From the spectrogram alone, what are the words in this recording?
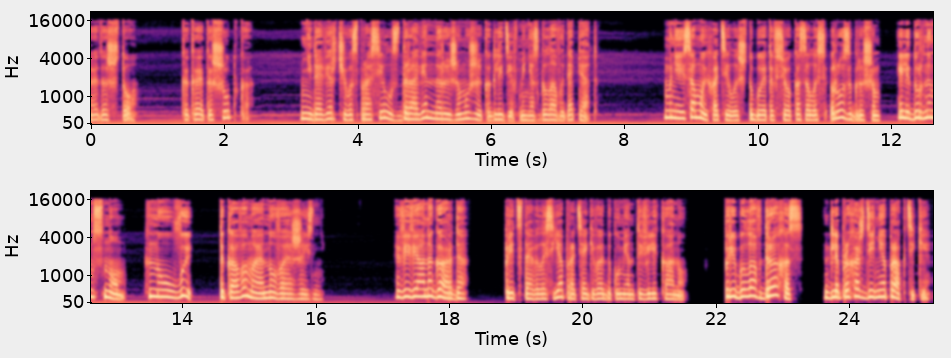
«Это что, какая-то шутка?» Недоверчиво спросил здоровенно рыжий мужик, оглядев меня с головы до пят. Мне и самой хотелось, чтобы это все оказалось розыгрышем или дурным сном, но, увы, такова моя новая жизнь. «Вивиана Гарда», — представилась я, протягивая документы великану. «Прибыла в Драхас для прохождения практики».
